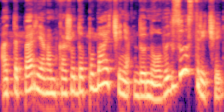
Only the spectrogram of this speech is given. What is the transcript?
А тепер я вам кажу до побачення, до нових зустрічей!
